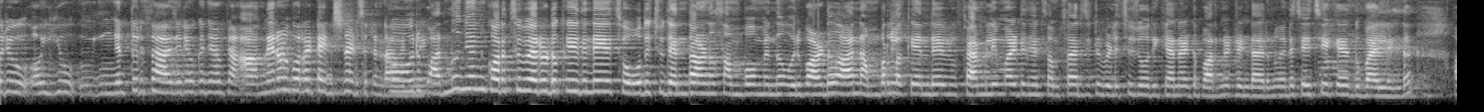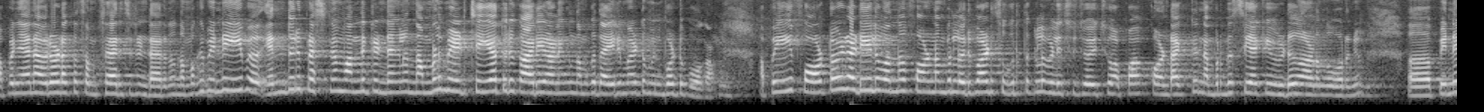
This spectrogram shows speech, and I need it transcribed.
ഒരു അയ്യോ ഇങ്ങനത്തെ ഒരു സാഹചര്യമൊക്കെ ഞാൻ അന്നേരം കുറെ ടെൻഷൻ അടിച്ചിട്ടുണ്ടാവും ഒരു അന്ന് ഞാൻ കുറച്ച് പേരോടൊക്കെ ഇതിന്റെ ചോദിച്ചു ഇത് എന്താണ് സംഭവം എന്ന് ഒരുപാട് ആ നമ്പറിലൊക്കെ എന്റെ ഫാമിലിയുമായിട്ട് ഞാൻ സംസാരിച്ചിട്ട് വിളിച്ചു ചോദിക്കാനായിട്ട് പറഞ്ഞിട്ടുണ്ടായിരുന്നു. എന്റെ ചേച്ചിയൊക്കെ ദുബായിലുണ്ട്. അപ്പോൾ ഞാൻ അവരോടൊക്കെ സംസാരിച്ചിട്ടുണ്ടായിരുന്നു. നമുക്ക് പിന്നെ ഈ എന്തൊരു പ്രശ്നം വന്നിട്ടുണ്ടെങ്കിലും നമ്മൾ ചെയ്യാത്തൊരു കാര്യമാണെങ്കിൽ നമുക്ക് ധൈര്യമായിട്ട് മുൻപോട്ട് പോകാം. അപ്പോൾ ഈ ഫോട്ടോയുടെ അടിയിൽ വന്ന ഫോൺ നമ്പറിൽ ഒരുപാട് സുഹൃത്തുക്കൾ വിളിച്ചു ചോദിച്ചു. അപ്പോൾ ആ കോൺടാക്ട് നമ്പർ ബിസിയാക്കി വിടുകയാണെന്ന് പറഞ്ഞു. പിന്നെ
